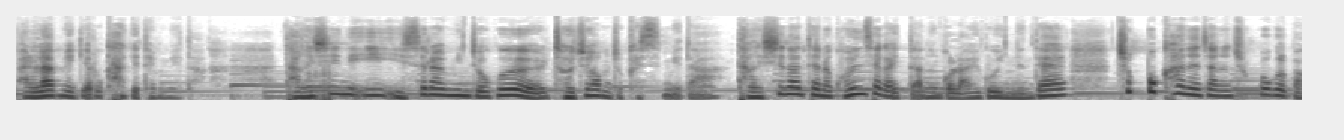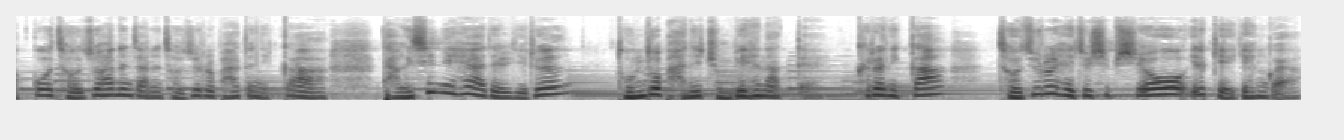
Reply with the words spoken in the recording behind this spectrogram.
발람에게로 가게 됩니다. 당신이 이 이스라엘 민족을 저주하면 좋겠습니다. 당신한테는 권세가 있다는 걸 알고 있는데 축복하는 자는 축복을 받고 저주하는 자는 저주를 받으니까 당신이 해야 될 일은 돈도 많이 준비해놨대. 그러니까 저주를 해주십시오. 이렇게 얘기한 거야.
